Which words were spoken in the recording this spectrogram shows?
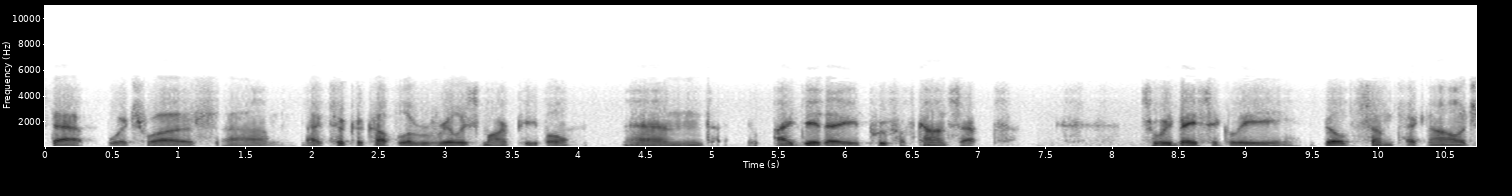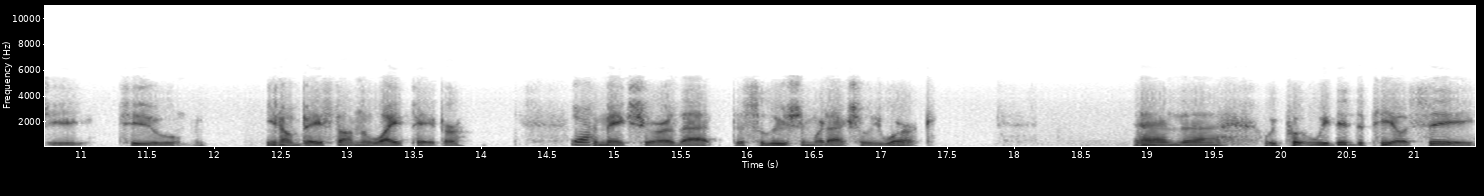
step, which was um, I took a couple of really smart people, and I did a proof of concept. So we basically built some technology to, you know, based on the white paper, yeah. to make sure that the solution would actually work. And uh, we put we did the POC,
